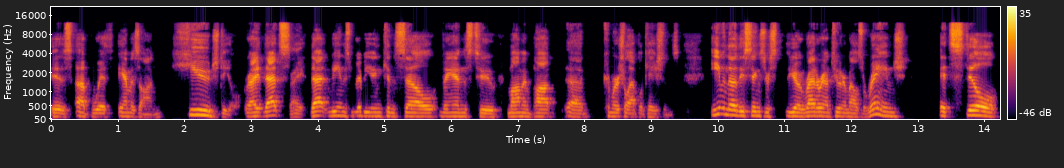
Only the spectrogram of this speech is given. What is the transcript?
is up with Amazon. Huge deal, right? That's right. That means Rivian can sell vans to mom and pop uh, commercial applications even though these things are you know right around 200 miles of range, it's still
